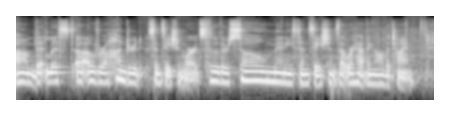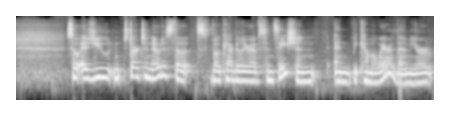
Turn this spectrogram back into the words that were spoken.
um, that lists uh, over a hundred sensation words. So there's so many sensations that we're having all the time. So as you start to notice the vocabulary of sensation and become aware of them, your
